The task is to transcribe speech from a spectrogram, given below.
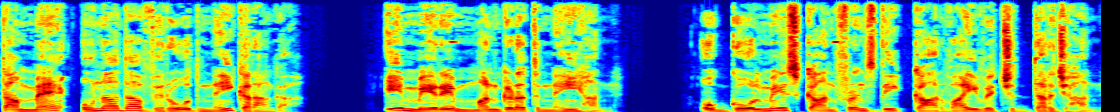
ਤਾਂ ਮੈਂ ਉਹਨਾਂ ਦਾ ਵਿਰੋਧ ਨਹੀਂ ਕਰਾਂਗਾ। ਇਹ ਮੇਰੇ ਮਨਗੜਤ ਨਹੀਂ ਹਨ। ਉਹ ਗੋਲਮੇਜ਼ ਕਾਨਫਰੰਸ ਦੀ ਕਾਰਵਾਈ ਵਿੱਚ ਦਰਜ ਹਨ।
